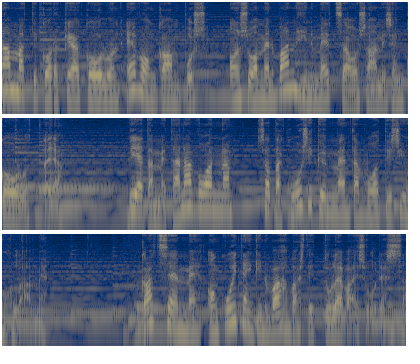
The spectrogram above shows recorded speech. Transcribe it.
ammattikorkeakoulun Evon kampus on Suomen vanhin metsäosaamisen kouluttaja. Vietämme tänä vuonna 160-vuotisjuhlaamme. Katseemme on kuitenkin vahvasti tulevaisuudessa.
